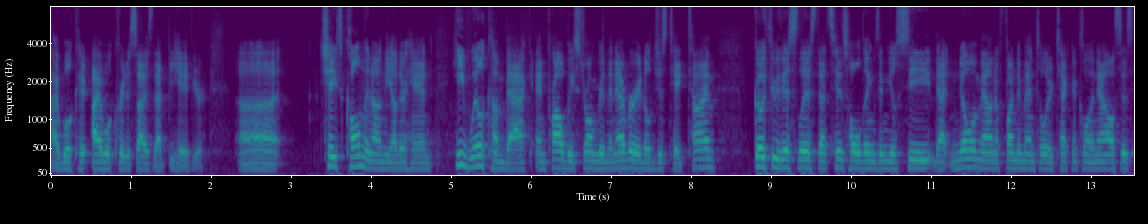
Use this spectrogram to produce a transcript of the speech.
I will, I will criticize that behavior. Uh, Chase Coleman, on the other hand, he will come back and probably stronger than ever. It'll just take time. Go through this list, that's his holdings, and you'll see that no amount of fundamental or technical analysis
